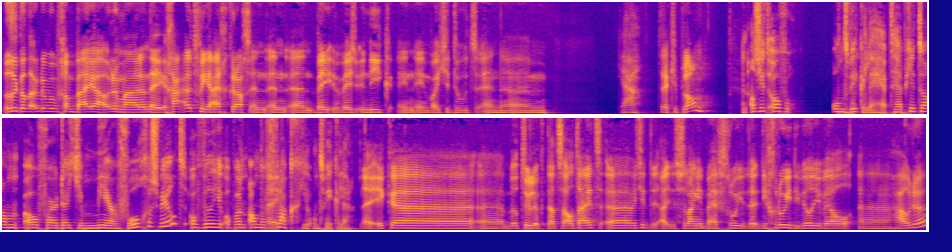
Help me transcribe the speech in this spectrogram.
Als ik dat ook nog moet gaan bijhouden. Maar eh, nee, ga uit van je eigen kracht en, en, en we- wees uniek in, in wat je doet. En ehm, ja, trek je plan. En als je het over ontwikkelen hebt, heb je het dan over dat je meer volgers wilt? Of wil je op een ander Nee. vlak je ontwikkelen? Nee, ik eh, eh, wil natuurlijk, dat is altijd, eh, weet je, eh, zolang je blijft groeien, de- die groei die wil je wel eh, houden.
